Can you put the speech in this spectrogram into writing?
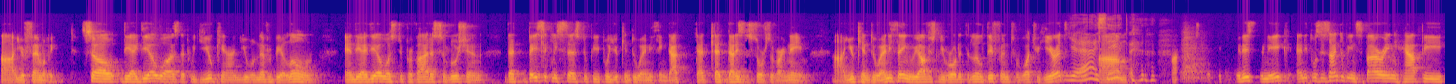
uh, your family. So the idea was that with UCAN, you will never be alone. And the idea was to provide a solution that basically says to people you can do anything. That that that that is the source of our name. Uh, you can do anything. We obviously wrote it a little different to what you hear it. Yeah, I see um, it. it is unique, and it was designed to be inspiring, happy,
